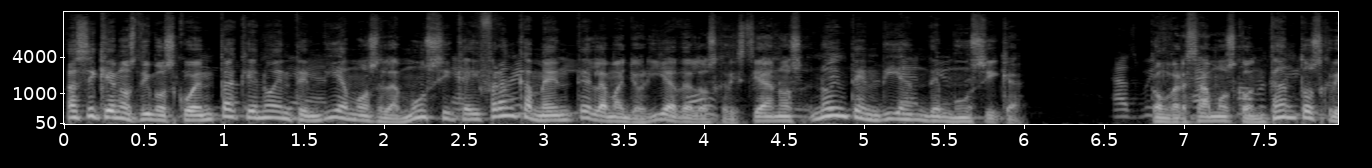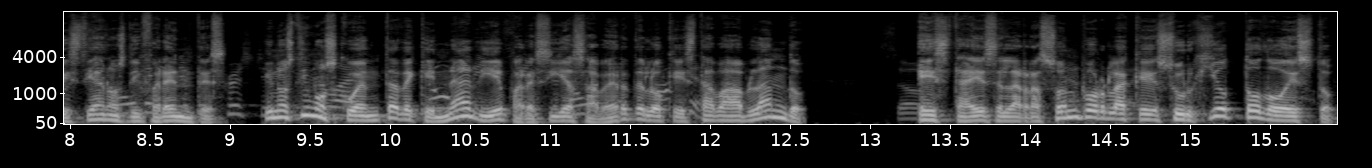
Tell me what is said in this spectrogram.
Así que nos dimos cuenta que no entendíamos la música y francamente la mayoría de los cristianos no entendían de música. Conversamos con tantos cristianos diferentes y nos dimos cuenta de que nadie parecía saber de lo que estaba hablando. Esta es la razón por la que surgió todo esto.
